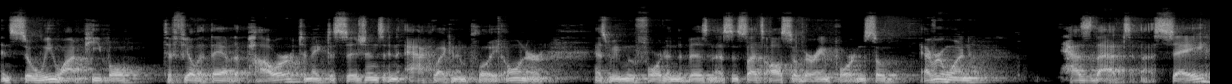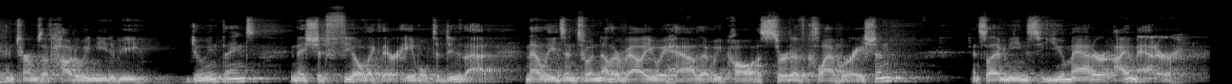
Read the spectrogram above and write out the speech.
And so we want people to feel that they have the power to make decisions and act like an employee owner as we move forward in the business. And so that's also very important. So everyone has that uh, say in terms of how do we need to be doing things, and they should feel like they're able to do that. And that leads into another value we have that we call assertive collaboration. And so that means you matter, I matter.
